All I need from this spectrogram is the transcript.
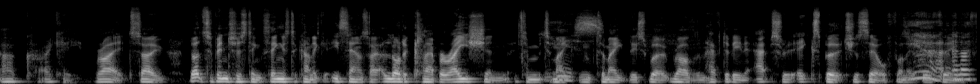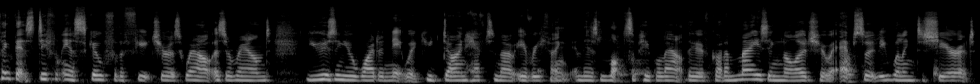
Oh, crikey! Right. So lots of interesting things to kind of. It sounds like a lot of collaboration to, to make to make this work, rather than have to be an absolute expert yourself on Yeah, everything. and I think that's definitely a skill for the future as well, is around using your wider network. You don't have to know everything, and there's lots of people out there who've got amazing knowledge who are absolutely willing to share it.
